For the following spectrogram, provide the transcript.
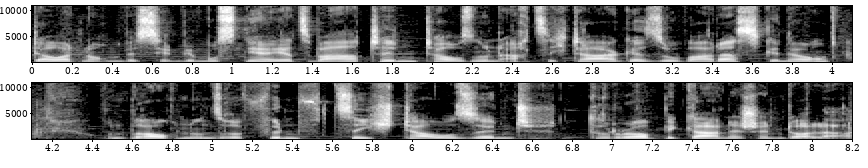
Dauert noch ein bisschen. Wir mussten ja jetzt warten, 1080 Tage, so war das, genau. Und brauchen unsere 50.000 tropikanischen Dollar.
